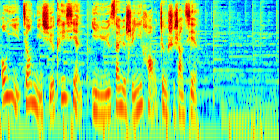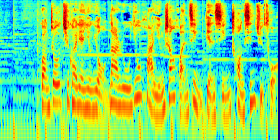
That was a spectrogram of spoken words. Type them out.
欧易教你学 K 线》已于三月十一号正式上线。广州区块链应用纳入优化营商环境典型创新举措。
